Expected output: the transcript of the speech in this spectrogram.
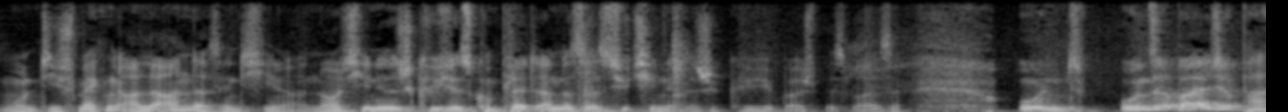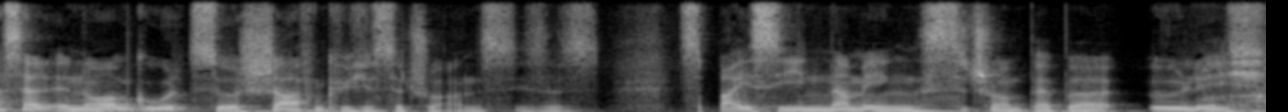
und die schmecken alle anders in China. Nordchinesische Küche ist komplett anders als südchinesische Küche beispielsweise. Und unser Baijiu passt halt enorm gut zur scharfen Küche Sichuans. Dieses spicy, numbing, Sichuan Pepper, ölig.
